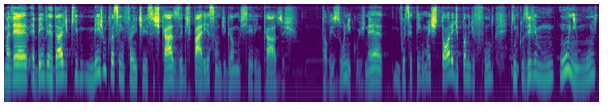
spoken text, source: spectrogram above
Mas é, é bem verdade que, mesmo que você enfrente esses casos, eles pareçam, digamos, serem casos talvez únicos, né? Você tem uma história de pano de fundo que, inclusive, une muito,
